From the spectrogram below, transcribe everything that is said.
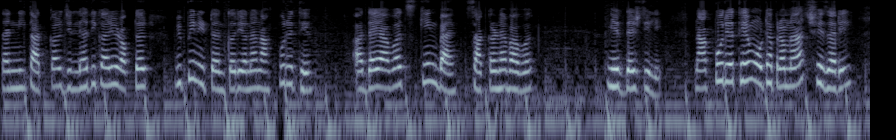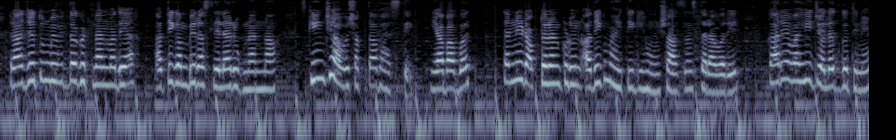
त्यांनी तात्काळ जिल्हाधिकारी डॉक्टर विपिन इटनकर यांना नागपूर येथे अद्ययावत स्किन बँक साकारण्याबाबत निर्देश दिले. नागपूर येथे मोठ्या प्रमाणात शेजारील राज्यातून विविध घटनांमध्ये अतिगंभीर असलेल्या रुग्णांना स्किनची आवश्यकता भासते. याबाबत त्यांनी डॉक्टरांकडून अधिक माहिती घेऊन शासन स्तरावरील कार्यवाही जलद गतीने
